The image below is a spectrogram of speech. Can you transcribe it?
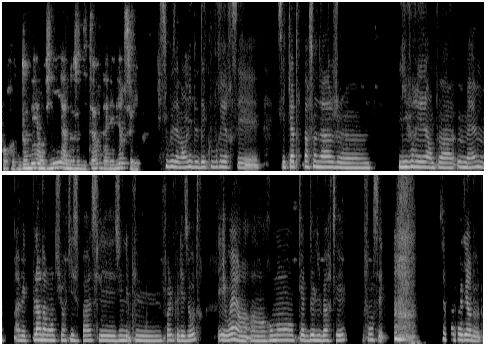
pour donner envie à nos auditeurs d'aller lire ce livre? Si vous avez envie de découvrir ces, ces quatre personnages euh, livrés un peu à eux-mêmes, avec plein d'aventures qui se passent, les unes les plus folles que les autres. Et ouais, un, roman quête de liberté, foncé. Je sais pas quoi dire d'autre.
